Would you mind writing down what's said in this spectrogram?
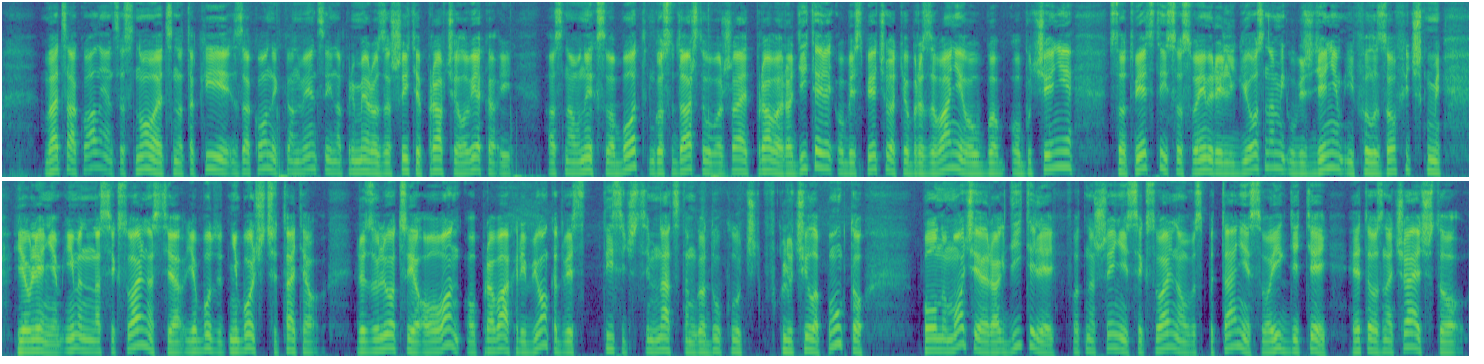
Vecāku alianse основывается на такие законы, конвенции, например, о защите прав человека и основных свобод. Государство уважает право родителей обеспечивать образование, об- обучение в соответствии со своими религиозными убеждениями и философическими явлениями. Именно на сексуальность я, я буду не больше читать о резолюции ООН о правах ребенка в 2017 году включ- включила пункт о полномочия родителей в отношении сексуального воспитания своих детей. Это означает, что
